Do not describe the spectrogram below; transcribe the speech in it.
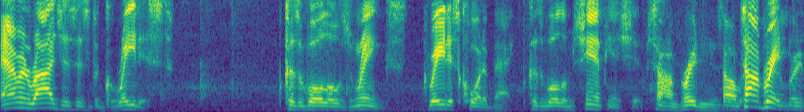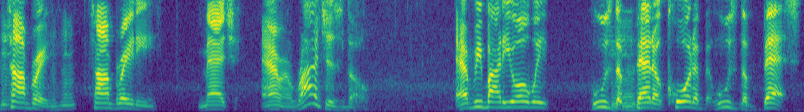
Aaron Rodgers is the greatest because of all those rings. Greatest quarterback because of all them championships. Tom Brady is. Tom- Tom Brady. Brady. Tom Brady. Mhm. Tom Brady, match Aaron Rodgers, though, everybody always, who's the Mhm. better quarterback? Who's the best?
